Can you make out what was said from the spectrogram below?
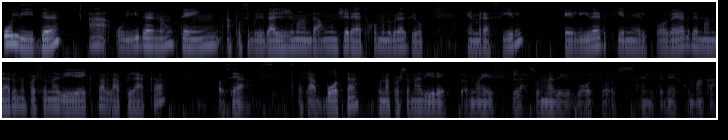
o líder ah, o líder não tem a possibilidade de mandar um direto como no Brasil. Em Brasil, o líder tem o poder de mandar uma pessoa direto la placa, o sea, o sea, vota una persona directo, no es la suma de votos, ¿entendés? Como acá.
